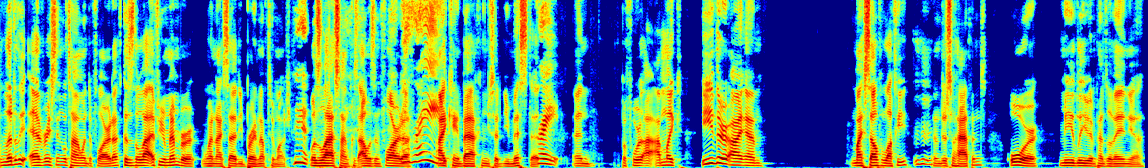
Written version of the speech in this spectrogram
literally every single time I went to Florida because the la- if you remember when I said you bring up too much was the last time because I was in Florida. Oh, right. I came back and you said you missed it. Right. And before I, I'm like either I am myself lucky Mm-hmm. and it just so happens, or me leaving Pennsylvania.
